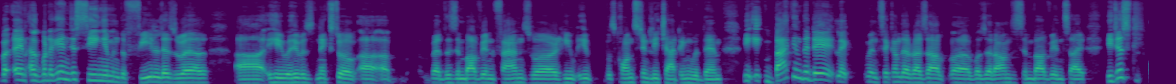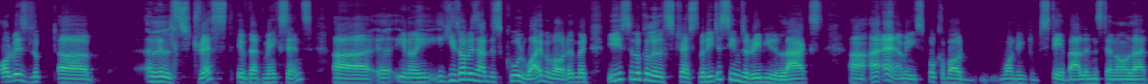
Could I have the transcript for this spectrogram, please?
But and but again, just seeing him in the field as well, uh, he he was next to a, a, where the Zimbabwean fans were. He he was constantly chatting with them. He, back in the day, like when Sikandar Raza uh, was around the Zimbabwean side, he just always looked. Uh, a little stressed, if that makes sense. Uh, uh, you know, he, he's always had this cool vibe about him, but he used to look a little stressed. But he just seems really relaxed. Uh, and I mean, he spoke about wanting to stay balanced and all that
